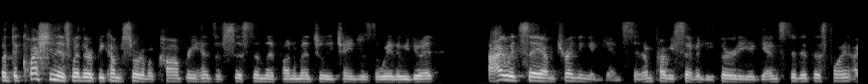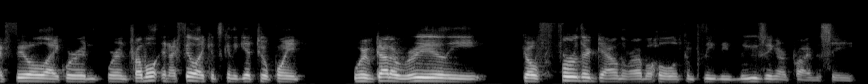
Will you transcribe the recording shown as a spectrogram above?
but the question is whether it becomes sort of a comprehensive system that fundamentally changes the way that we do it I would say I'm trending against it. I'm probably 70 30 against it at this point. I feel like we're in we're in trouble and I feel like it's going to get to a point where we've got to really go further down the rabbit hole of completely losing our privacy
